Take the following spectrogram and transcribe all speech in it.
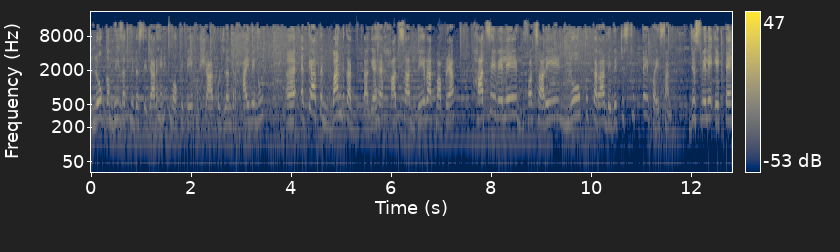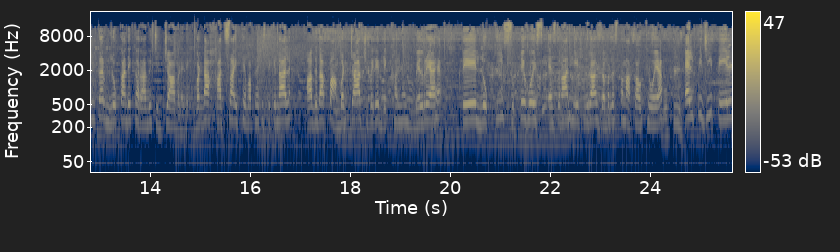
ਲੋਕ ਗੰਭੀਰ ਜ਼ਖਮੀ ਦੱਸੇ ਜਾ ਰਹੇ ਨੇ। ਮੌਕੇ ਤੇ ਹੁਸ਼ਿਆਰਪੁਰ ਜਲੰਧਰ ਹਾਈਵੇ ਨੂੰ ਅ, ਇਹਤਿਆਤਨ ਬੰਦ ਕਰ ਦਿੱਤਾ ਗਿਆ ਹੈ। ਹਾਦਸਾ ਦੇਰ ਰਾਤ ਵਾਪਰਿਆ। ਹਾਦਸੇ ਵੇਲੇ ਬਹੁਤ ਸਾਰੇ ਲੋਕ ਘਰਾਂ ਦੇ ਵਿੱਚ ਸੁੱਤੇ ਪਏ ਸਨ। ਜਿਸ ਵੇਲੇ ਇਹ ਟੈਂਕਰ ਲੋਕਾਂ ਦੇ ਘਰਾਂ ਵਿੱਚ ਜਾ ਵੜਿਆ ਤੇ ਵੱਡਾ ਹਾਦਸਾ ਇੱਥੇ ਵਾਪਰਿਆ। ਕਿਸੇ ਤਰੀਕੇ ਨਾਲ ਅੱਗ ਦਾ ਭਾਂਬੜ ਚਾਰ ਚੁਫੇਰੇ ਦੇਖਣ ਨੂੰ ਮਿਲ ਰਿਹਾ ਹੈ ਤੇ ਲੋਕੀ ਸੁੱਤੇ ਹੋਏ ਸੀ। ਇਸ ਦੌਰਾਨ ਇਹ ਪੂਰਾ ਜ਼ਬਰਦਸਤ ਧਮਾਕਾ ਉੱਥੇ ਹੋਇਆ। ਐਲਪੀਜੀ ਤੇਲ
